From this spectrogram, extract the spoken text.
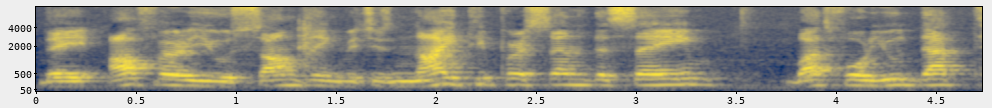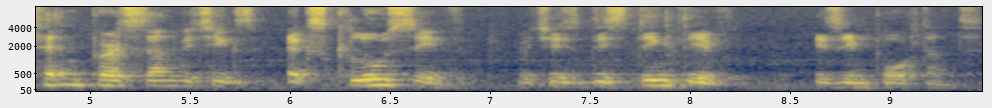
they offer you something which is 90% the same, but for you that 10% which is exclusive, which is distinctive, is important.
